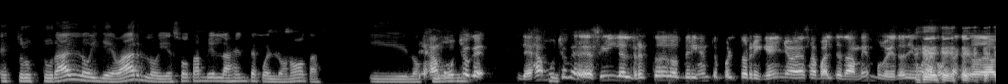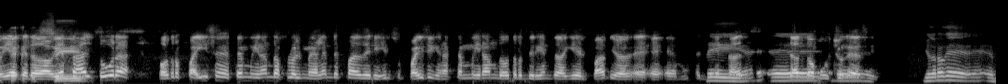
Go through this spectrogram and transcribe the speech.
estructurarlo y llevarlo, y eso también la gente pues lo nota deja, mucho que, deja mucho que decir del resto de los dirigentes puertorriqueños en esa parte también, porque yo te digo una cosa, que todavía, que todavía a estas alturas otros países estén mirando a Flor Meléndez para dirigir sus países y que no estén mirando a otros dirigentes de aquí del patio, eh, eh, eh, está dando mucho que decir. Yo creo que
